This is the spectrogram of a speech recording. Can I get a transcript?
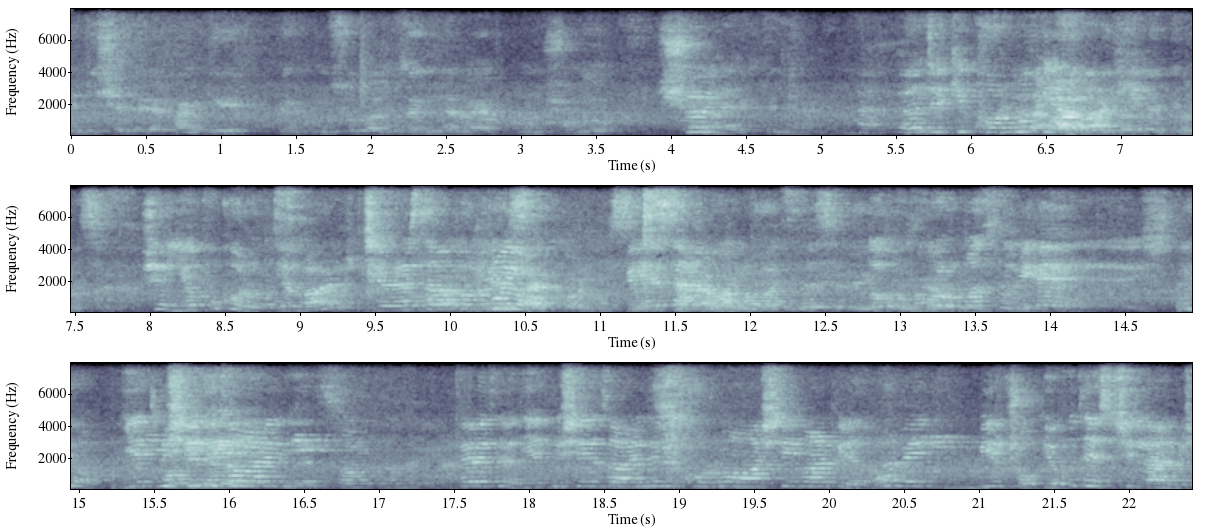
endişeleri hangi e, unsurlar üzerinden onu Şöyle, yani. Önceki koruma planı var var. Şey, yapı koruması Yapı var, çevresel koruma yok. Bireysel koruması. Doku koruması bile işte Yok, 77 Orada tarihinde. Evet evet 77 tarihinde bir koruma amaçlı imar planı var ve birçok yapı tescillenmiş.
